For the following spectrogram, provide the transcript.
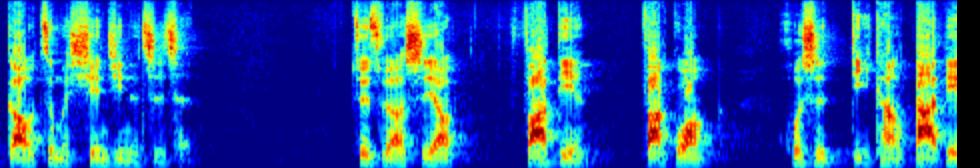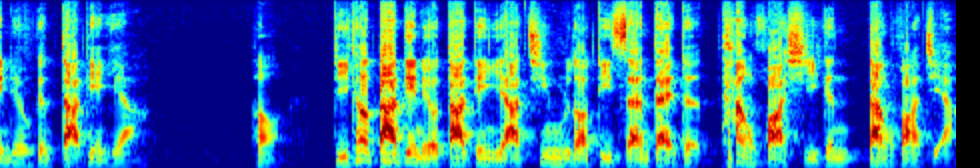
高、这么先进的制程，最主要是要发电、发光，或是抵抗大电流跟大电压。好，抵抗大电流、大电压，进入到第三代的碳化矽跟氮化镓，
